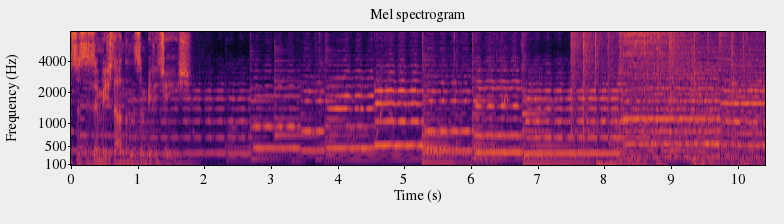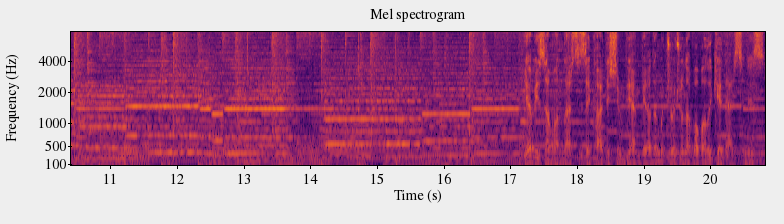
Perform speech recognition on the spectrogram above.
Sonrası sizin vicdanınızın bileceği iş. Ya bir zamanlar size kardeşim diyen bir adamın çocuğuna babalık edersiniz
